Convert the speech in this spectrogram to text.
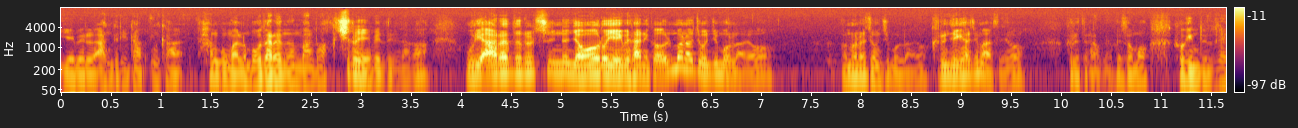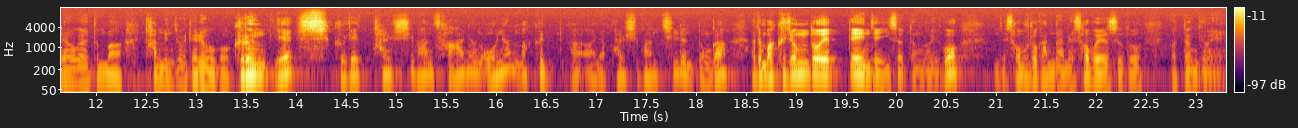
예배를 안 드리다 그러니까 한국말로 못 알아듣는 말로 확실히 예배를 드리다가 우리 알아들을 수 있는 영어로 예배를 하니까 얼마나 좋은지 몰라요. 얼마나 좋은지 몰라요. 그런 얘기 하지 마세요. 그러더라고요. 그래서 뭐 흑인들 데려오고 하여튼 막 탄민족 데려오고 그런 게 그게 80 한 4년 5년 막그 아, 아니야 80 한 7년 동가 하여튼 막 그 정도의 때 이제 있었던 거이고 이제 서부로 간 다음에 서부에서도 어떤 교회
